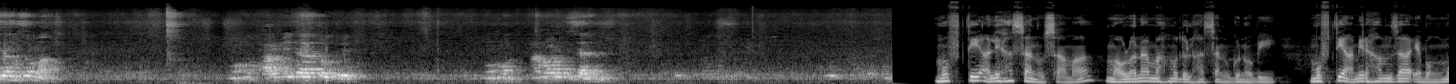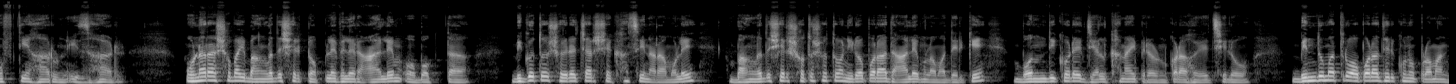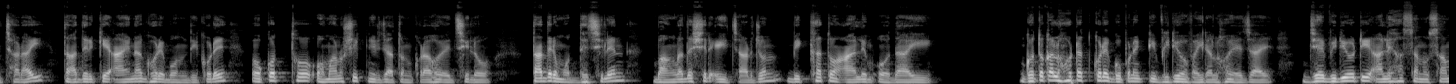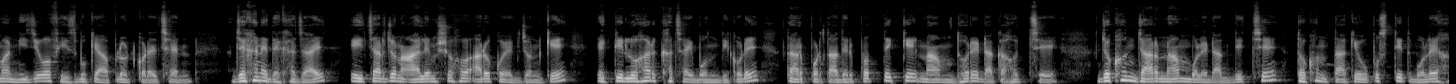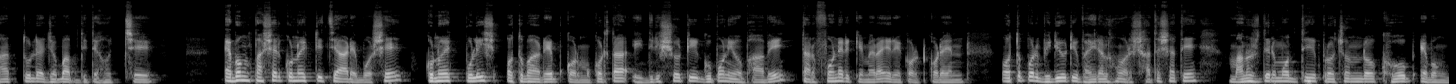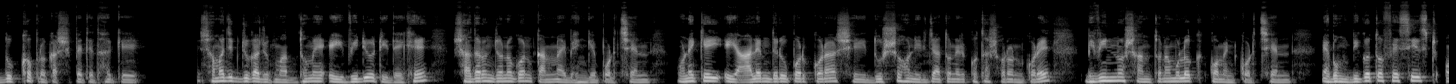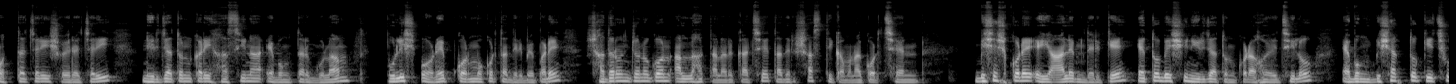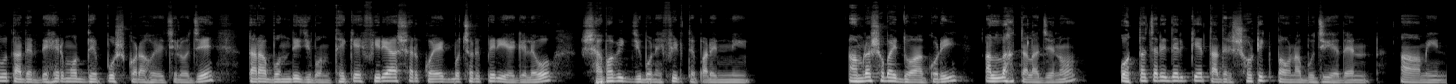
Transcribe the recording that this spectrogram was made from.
শামসুমা মোহাম্মদ হারুন ইজাহার চৌধুরী। মোহাম্মদ আনোয়ার হোসেন। মুফতি আলী হাসান উসামা, মাওলানা মাহমুদুল হাসান গুনবি, মুফতি আমির হামজা এবং মুফতি হারুন ইজহার। ওনারা সবাই বাংলাদেশের টপ লেভেলের আলেম ও বক্তা। বিগত স্বৈরাচার শেখ হাসিনার আমলে বাংলাদেশের শত শত নিরপরাধ আলেম ওলামাদেরকে বন্দি করে জেলখানায় প্রেরণ করা হয়েছিল। বিন্দুমাত্র অপরাধের কোনো প্রমাণ ছাড়াই তাদেরকে আয়নাঘরে বন্দি করে অকথ্য ও মানসিক নির্যাতন করা হয়েছিল। তাদের মধ্যে ছিলেন বাংলাদেশের এই চারজন বিখ্যাত আলেম ও দায়ী। গতকাল হঠাৎ করে গোপন একটি ভিডিও ভাইরাল হয়ে যায়, যে ভিডিওটি আলী হাসান ওসামা নিজেও ফেসবুকে আপলোড করেছেন। যেখানে দেখা যায়, এই চারজন আলেম সহ আরও কয়েকজনকে একটি লোহার খাঁচায় বন্দি করে তারপর তাদের প্রত্যেককে নাম ধরে ডাকা হচ্ছে। যখন যার নাম বলে ডাক দিচ্ছে, তখন তাকে উপস্থিত বলে হাত তুলে জবাব দিতে হচ্ছে। এবং পাশের কোনো একটি চেয়ারে বসে কোনো এক পুলিশ অথবা র্যাব কর্মকর্তা এই দৃশ্যটি গোপনীয়ভাবে তার ফোনের ক্যামেরায় রেকর্ড করেন। অতপর ভিডিওটি ভাইরাল হওয়ার সাথে সাথে মানুষদের মধ্যে প্রচণ্ড ক্ষোভ এবং দুঃখ প্রকাশ পেতে থাকে। সামাজিক যোগাযোগ মাধ্যমে এই ভিডিওটি দেখে সাধারণ জনগণ কান্নায় ভেঙে পড়ছেন। অনেকেই এই আলেমদের উপর করা সেই দুঃসহ নির্যাতনের কথা স্মরণ করে বিভিন্ন সান্ত্বনামূলক কমেন্ট করছেন এবং বিগত ফেসিস্ট, অত্যাচারী, স্বৈরাচারী, নির্যাতনকারী হাসিনা এবং তার গোলাম, পুলিশ ও রেপ কর্মকর্তাদের ব্যাপারে সাধারণ জনগণ আল্লাহ তালার কাছে তাদের শাস্তি কামনা করছেন। বিশেষ করে এই আলেমদেরকে এত বেশি নির্যাতন করা হয়েছিল এবং বিষাক্ত কিছু তাদের দেহের মধ্যে পুশ করা হয়েছিল যে তারা বন্দি জীবন থেকে ফিরে আসার কয়েক বছর পেরিয়ে গেলেও স্বাভাবিক জীবনে ফিরতে পারেননি। আমরা সবাই দোয়া করি, আল্লাহ তালা যেন অত্যাচারীদেরকে তাদের সঠিক পাওনা বুঝিয়ে দেন। আমিন।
